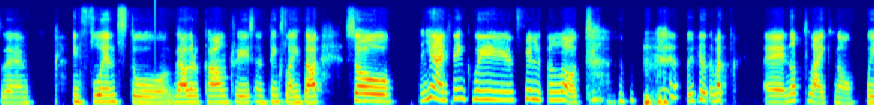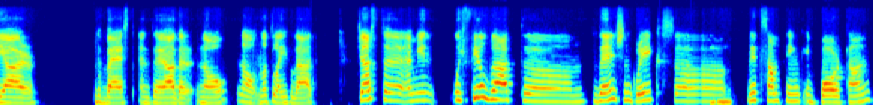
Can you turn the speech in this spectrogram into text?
the influence to the other countries and things like that. So yeah i think we feel it a lot. Mm-hmm. we feel but uh, not like no we are the best and the other no no not like that. Just uh, i mean we feel that um, the ancient greeks uh, mm-hmm. did something important.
